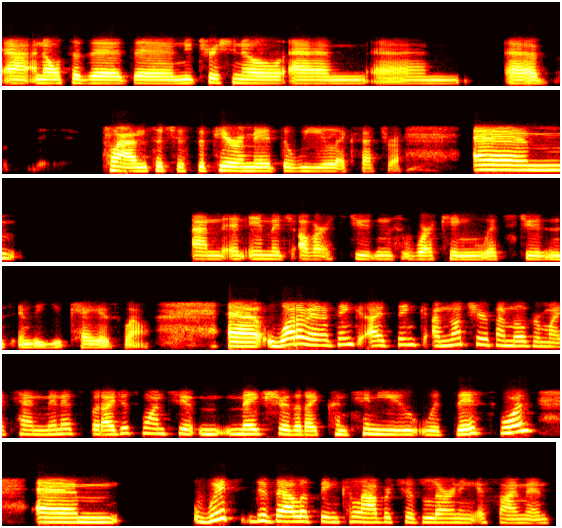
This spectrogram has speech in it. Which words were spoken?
uh, and also the the nutritional um, um, uh, plans such as the pyramid, the wheel, etc. Um, and an image of our students working with students in the UK as well. Uh, what I, mean, I think, I think, I'm not sure if I'm over my 10 minutes, but I just want to make sure that I continue with this one. With developing collaborative learning assignments,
